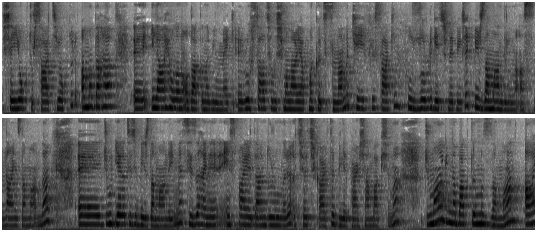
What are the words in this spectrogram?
şey yoktur, saati yoktur ama daha e, ilahi olana odaklanabilmek, e, ruhsal çalışmalar yapmak açısından da keyifli, sakin, huzurlu geçirilebilecek bir zaman dilimi aslında aynı zamanda. E, cum, yaratıcı bir zaman dilimi. Sizi hani inspire eden durumları açığa çıkartabilir Perşembe akşamı. Cuma gününe baktığımız zaman ay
